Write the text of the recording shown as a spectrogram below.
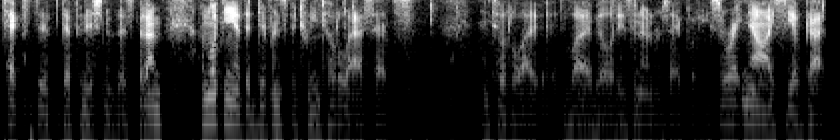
text de definition of this, but I'm, I'm looking at the difference between total assets and total li liabilities and owner's equity. So right now I see I've got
